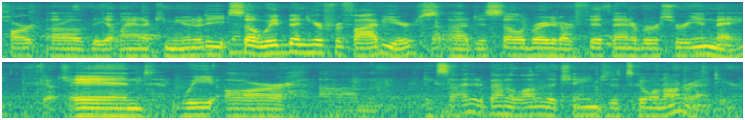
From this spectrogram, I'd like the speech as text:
part of the Atlanta community. So we've been here for five years. Uh, just celebrated our fifth anniversary in May, Gotcha. and we are um, excited about a lot of the change that's going on around here.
